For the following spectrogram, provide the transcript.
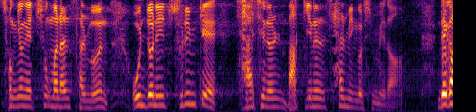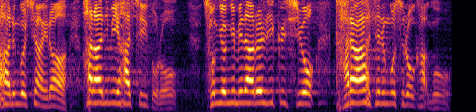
성령의 충만한 삶은 온전히 주님께 자신을 맡기는 삶인 것입니다. 내가 하는 것이 아니라 하나님이 하시도록 성령님이 나를 이끄시어 가라 하시는 곳으로 가고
